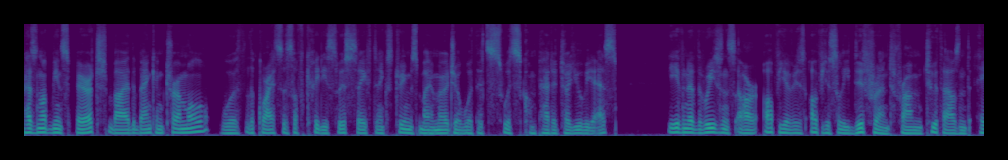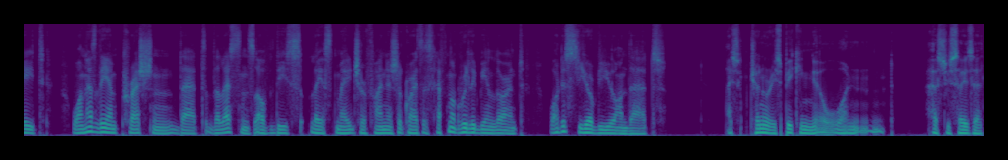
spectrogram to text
has not been spared by the banking turmoil, with the crisis of Credit Suisse saved in extremes by a merger with its Swiss competitor UBS. Even if the reasons are obvious, obviously different from 2008, one has the impression that the lessons of these last major financial crises have not really been learned. What is your view on that? I think, generally speaking, one has to say that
